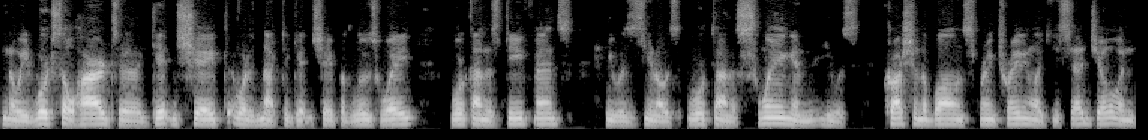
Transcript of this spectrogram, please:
You know, he'd worked so hard to get in shape, or not to get in shape, but lose weight, work on his defense. He was, you know, worked on his swing, and he was crushing the ball in spring training, like you said, Joe. And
